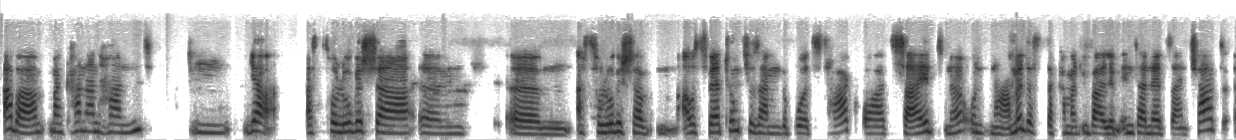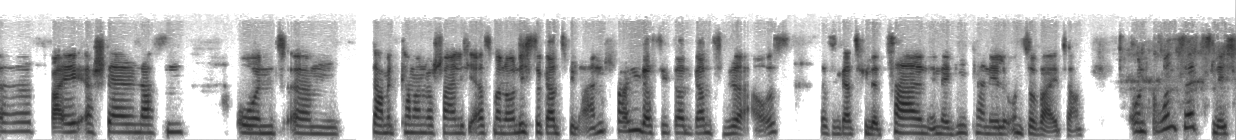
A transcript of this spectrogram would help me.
Aber man kann anhand hm, ja, astrologischer ähm, ähm, astrologischer Auswertung zu seinem Geburtstag, Ort, Zeit ne, und Name. Das, da kann man überall im Internet seinen Chart äh, frei erstellen lassen. Und ähm, damit kann man wahrscheinlich erstmal noch nicht so ganz viel anfangen. Das sieht dann ganz wirr aus. Das sind ganz viele Zahlen, Energiekanäle und so weiter. Und grundsätzlich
